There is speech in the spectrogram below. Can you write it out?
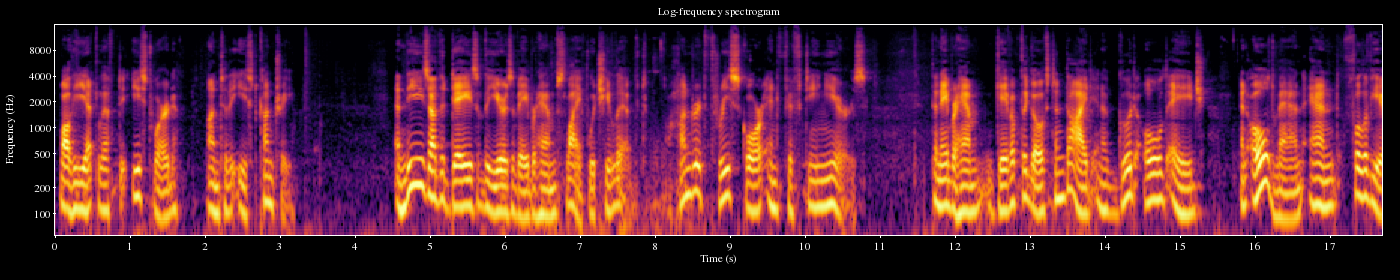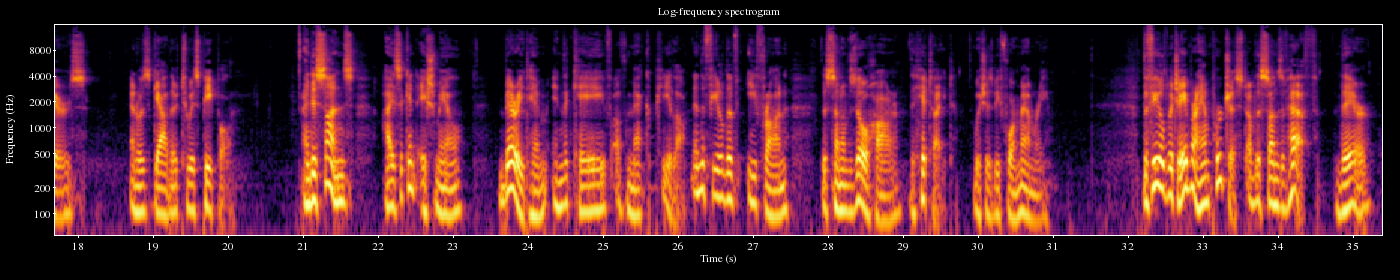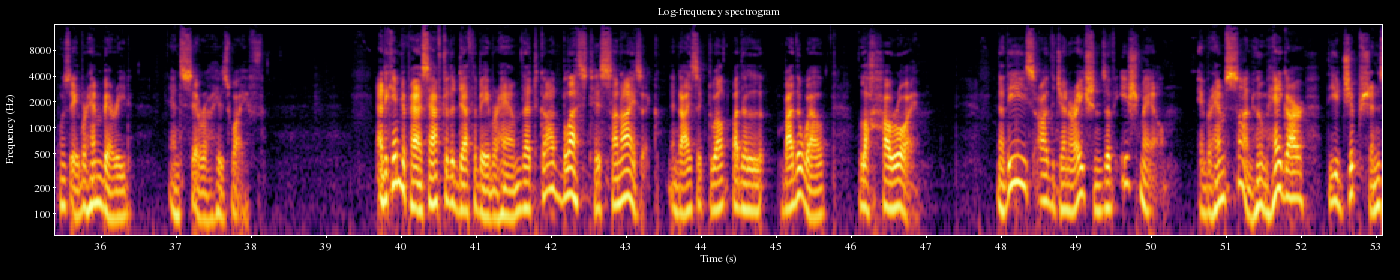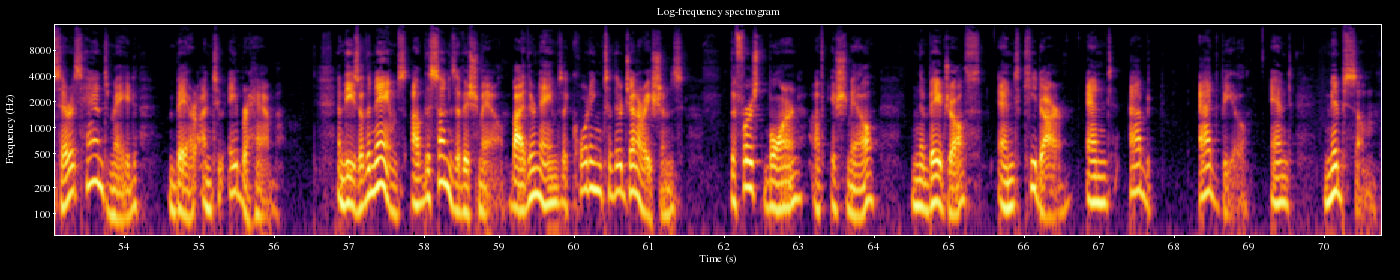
while he yet left eastward unto the east country. And these are the days of the years of Abraham's life which he lived, a hundred threescore and fifteen years. Then Abraham gave up the ghost and died in a good old age, an old man and full of years, and was gathered to his people. And his sons, Isaac and Ishmael, buried him in the cave of Machpelah, in the field of Ephron, the son of Zohar the Hittite, which is before Mamre. The field which Abraham purchased of the sons of Heth, there was Abraham buried, and Sarah his wife. And it came to pass after the death of Abraham that God blessed his son Isaac, and Isaac dwelt by the, by the well Lahairoi. Now these are the generations of Ishmael, Abraham's son, whom Hagar the Egyptian, Sarah's handmaid, bare unto Abraham. And these are the names of the sons of Ishmael, by their names according to their generations. The firstborn of Ishmael, Nebajoth, and Kedar, and Ab- Adbeel, and Mibsam,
